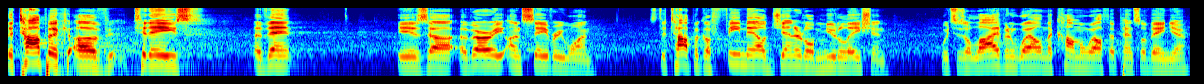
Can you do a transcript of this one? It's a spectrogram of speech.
The topic of today's event is uh, a very unsavory one. It's the topic of female genital mutilation, which is alive and well in the Commonwealth of Pennsylvania.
